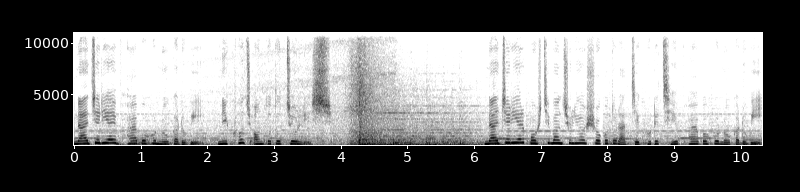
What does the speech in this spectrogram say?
নাইজেরিয়ায় ভয়াবহ নৌকাডুবি নিখোঁজ অন্তত চল্লিশ। নাইজেরিয়ার পশ্চিমাঞ্চলীয় সোকোতো রাজ্যে ঘটেছে ভয়াবহ নৌকাডুবি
